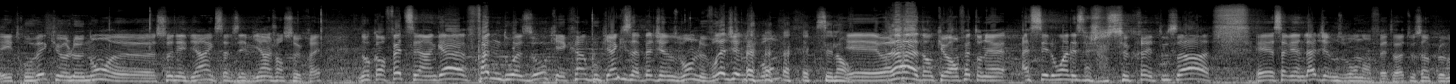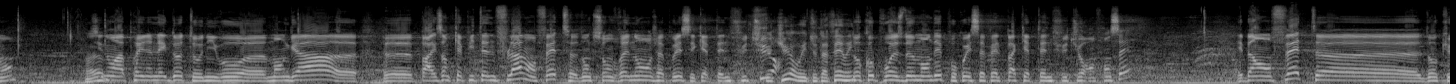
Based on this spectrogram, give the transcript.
et il trouvait que le nom euh, sonnait bien et que ça faisait bien agent secret. Donc en fait, c'est un gars fan d'oiseaux qui a écrit un bouquin qui s'appelle James Bond, le vrai James Bond. Excellent. Et voilà, donc euh, en fait on est assez loin des agents secrets et tout ça. Et ça vient de là, James Bond en fait, tout simplement. Ouais. Sinon après une anecdote au niveau euh, manga, euh, euh, par exemple Capitaine Flamme en fait, donc son vrai nom en japonais c'est Captain Future. Futur, oui, tout à fait, oui. Donc on pourrait se demander pourquoi il s'appelle pas Captain Future en français. Et ben en fait, donc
